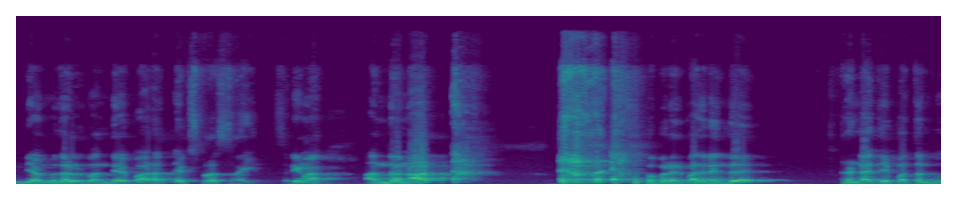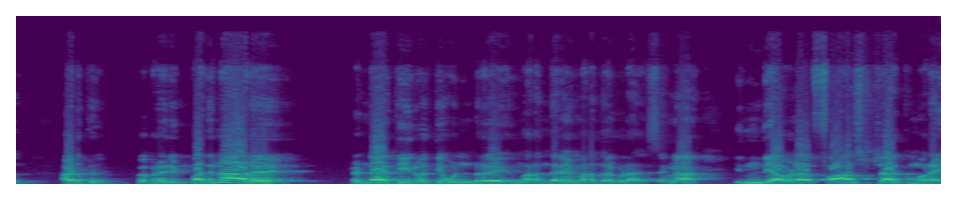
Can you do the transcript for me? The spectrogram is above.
இந்தியா முதல் வந்தே பாரத் எக்ஸ்பிரஸ் ரயில். சரிங்களா? அந்த நாள் பிப்ரவரி பதினைந்து ரெண்டாயிரத்தி பத்தொன்பது. அடுத்து பிப்ரவரி பதினாறு ரெண்டாயிரத்தி இருபத்தி ஒன்று மறந்துடவே மறந்துடக்கூடாது சரிங்களா? இந்தியாவில் ஃபாஸ்ட் ட்ராக் முறை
